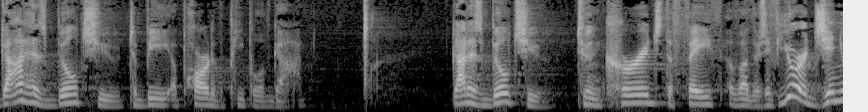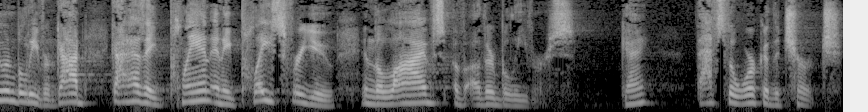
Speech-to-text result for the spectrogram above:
God has built you to be a part of the people of God. God has built you to encourage the faith of others. If you're a genuine believer, God, God has a plan and a place for you in the lives of other believers. Okay? That's the work of the church.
